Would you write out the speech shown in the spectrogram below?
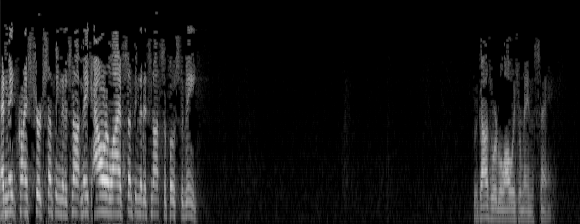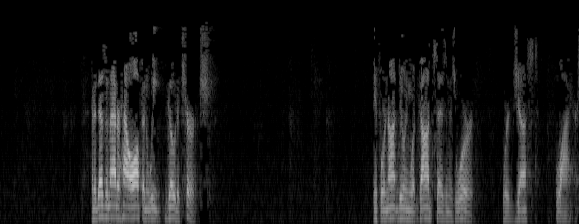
and make Christ Church something that it's not, make our lives something that it's not supposed to be. But God's Word will always remain the same. And it doesn't matter how often we go to church. If we're not doing what God says in His Word, we're just liars.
